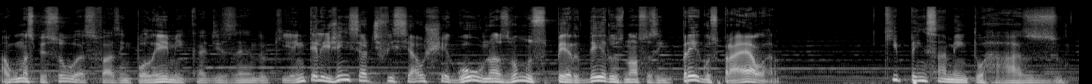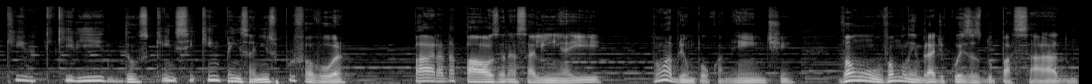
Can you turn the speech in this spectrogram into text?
Algumas pessoas fazem polêmica dizendo que a inteligência artificial chegou, nós vamos perder os nossos empregos para ela. Que pensamento raso, que, que queridos, quem, se, quem pensa nisso, por favor, para, dá pausa nessa linha aí, vamos abrir um pouco a mente, vamos, vamos lembrar de coisas do passado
